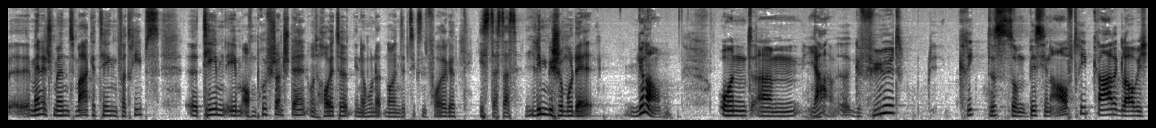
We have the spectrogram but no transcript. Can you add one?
äh, Management, Marketing, Vertriebsthemen eben auf den Prüfstand stellen. Und heute in der 179. Folge ist das das limbische Modell. Genau. Und ähm, ja, äh, gefühlt kriegt das so ein bisschen Auftrieb gerade, glaube ich,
